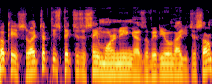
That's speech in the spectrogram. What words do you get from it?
Okay, so I took these pictures the same morning as the video that you just saw.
